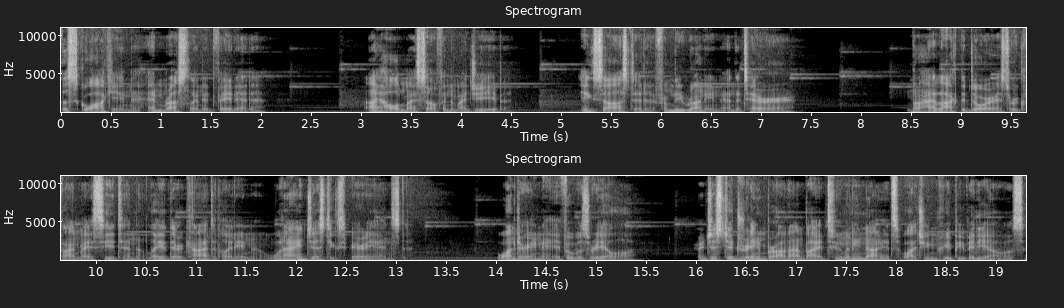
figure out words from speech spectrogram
the squawking and rustling had faded. I hauled myself into my Jeep, exhausted from the running and the terror. I locked the doors, reclined my seat, and lay there contemplating what I had just experienced, wondering if it was real or just a dream brought on by too many nights watching creepy videos.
